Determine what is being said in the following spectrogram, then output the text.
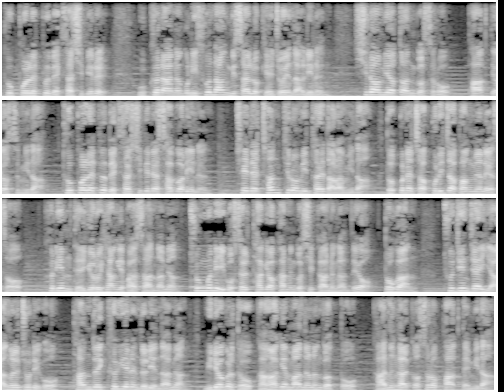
투폴레프 141을 우크라이나군이 순항 미사일로 개조해 날리는 실험이었던 것으로 파악되었습니다. 투폴레프 141의 사거리는 최대 1000km에 달합니다. 덕분에 자포리자 방면에서 크림 대교를 향해 발사한다면 충분히 이곳을 타격하는 것이 가능한데요. 또한 추진제의 양을 줄이고 탄두의 크기를 늘린다면 위력을 더욱 강하게 만드는 것도 가능할 것으로 파악됩니다.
